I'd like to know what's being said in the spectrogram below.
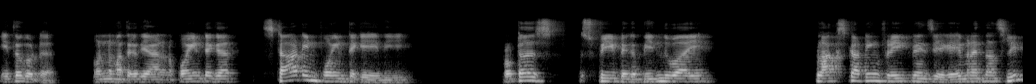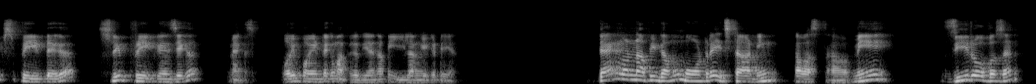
එතකොට ඔන්න මතක තියාගන්න පොයින්ට් එක. ස්ටාර්ටින් පොයින්ට් එකේදී රොටර්ස් ස්පීඩ් එක බිඳුවයි ෆ්ලක්ස් කටින් ෆ්‍රීකවෙන්සි එක. එහෙම නැත්නම් ස්ලිප් ස්පීඩ් එක ස්ලිප් ෆ්‍රීකවෙන්සි එක මැක්ස් ওই පොයින්ට් එක මතක තියාගන්න අපි ඊළඟ එකට යන්න. දැන් ඔන්න අපි ගමු මෝටරේ ස්ටාර්ටින් අවස්ථාව. මේ 0%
